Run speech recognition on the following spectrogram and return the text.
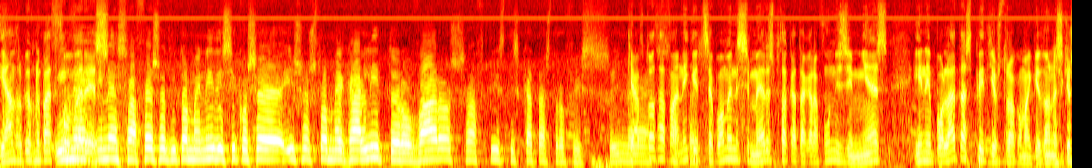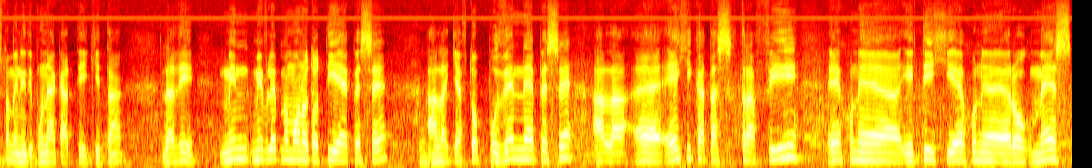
οι άνθρωποι έχουν πάθει Είναι, φοβερές είναι σαφές ότι το Μενίδη σήκωσε ίσως το μεγαλύτερο βάρος αυτής της καταστροφής. Είναι Και αυτό θα φανεί σαφές. και τις επόμενες ημέρες που θα καταγραφούν οι ζημιές. Είναι πολλά τα σπίτια στους Τρακομακεδόνες και στο Μενίδη που είναι ακατοίκητα. Δηλαδή, μην, μην βλέπουμε μόνο το τι έπεσε, αλλά και αυτό που δεν έπεσε, αλλά ε, έχει καταστραφεί, έχουν, οι τείχοι έχουν ρογμές,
